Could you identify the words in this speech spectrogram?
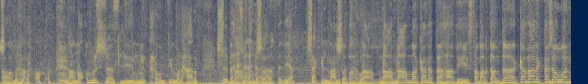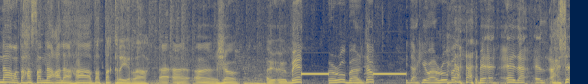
شبه آه. منحرف. نعم. مش سليم حومتي المنحرف. شبه نعم، شبه. منحرف هذايا شكل معناتها. شبه. نعم. نعم. نعم. ما كانت هذه سمرقند. كذلك تجولنا وتحصلنا على هذا التقرير. آه آه آه شو؟ بين تحكيو على روبا احسن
